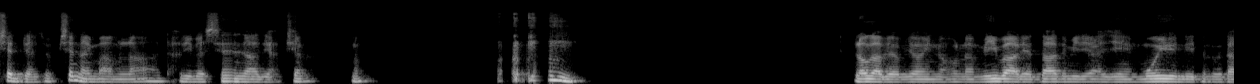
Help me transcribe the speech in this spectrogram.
ဖြစ်တယ်ဆိုဖြစ်နိုင်မှာမလားဒါဒီလည်းစဉ်းစားကြဖြစ်နော် လောကပြောပြောရင်တော့ဟုတ်လားမိဘတွေသားသမီးတွေအရင်မွေးနေတယ်လို့ဒါ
